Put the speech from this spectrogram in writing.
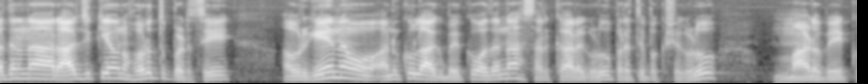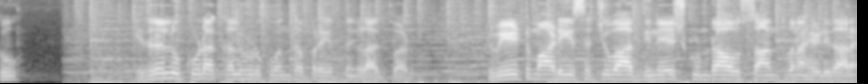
ಅದನ್ನು ರಾಜಕೀಯವನ್ನು ಹೊರತುಪಡಿಸಿ ಅವ್ರಿಗೇನು ಅನುಕೂಲ ಆಗಬೇಕು ಅದನ್ನು ಸರ್ಕಾರಗಳು, ಪ್ರತಿಪಕ್ಷಗಳು ಮಾಡಬೇಕು. ಇದರಲ್ಲೂ ಕೂಡ ಕಲ್ಲು ಹುಡುಕುವಂಥ ಪ್ರಯತ್ನಗಳಾಗಬಾರ್ದು. ಟ್ವೀಟ್ ಮಾಡಿ ಸಚಿವ ದಿನೇಶ್ ಗುಂಡ್ರಾವ್ ಸಾಂತ್ವನ ಹೇಳಿದ್ದಾರೆ.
